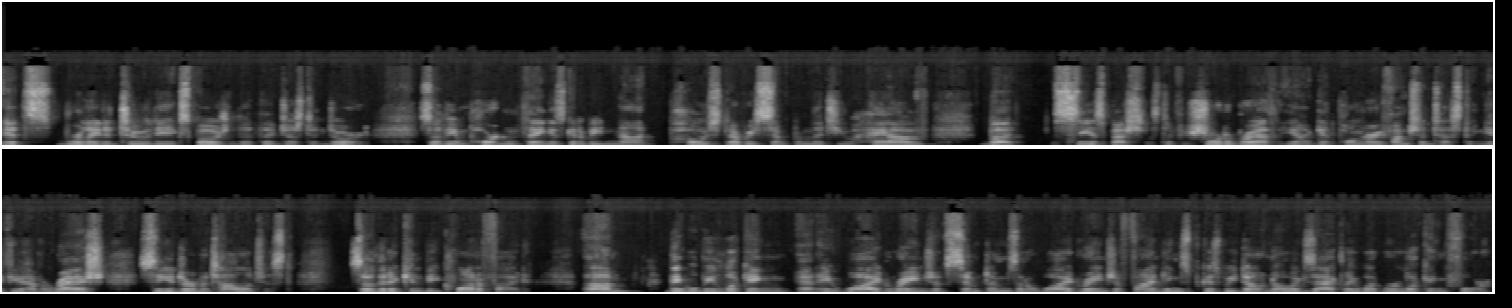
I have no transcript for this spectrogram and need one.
it's related to the exposure that they've just endured. So the important thing is going to be not post every symptom that you have, but see a specialist. If you're short of breath, you know, get pulmonary function testing. If you have a rash, see a dermatologist so that it can be quantified. Um, they will be looking at a wide range of symptoms and a wide range of findings because we don't know exactly what we're looking for.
